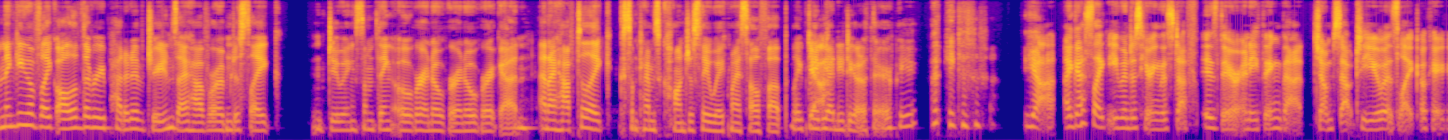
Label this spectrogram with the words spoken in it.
I'm thinking of like all of the repetitive dreams I have where I'm just like doing something over and over and over again. And I have to like sometimes consciously wake myself up. Like maybe yeah. I need to go to therapy. yeah. I guess like even just hearing this stuff, is there anything that jumps out to you as like, okay,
